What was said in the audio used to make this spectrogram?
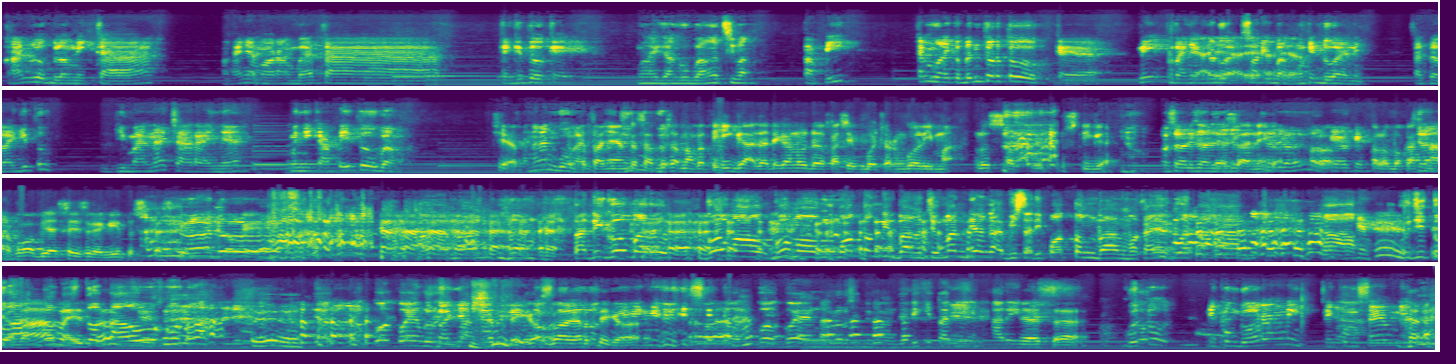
kan lo belum nikah makanya sama orang Batak kayak gitu kayak mulai ganggu banget sih bang. Tapi kan mulai kebentur tuh kayak nih pertanyaan Ya, kedua. ya, sorry ya, bang ya. mungkin dua nih. Satu lagi tuh gimana caranya menyikapi itu bang Siap. Karena kan gua nggak tahu Pertanyaan ke satu sama ketiga. Tadi kan lu udah kasih bocoran gue lima. Lu satu terus tiga. oh sorry sorry Biasa sorry nih. Kalau oke oke kalau bekas narko biasa suka gitu. Aduh, okay. Tadi gue baru gue mau gue mau motong nih bang, cuman dia nggak bisa dipotong bang, makanya gue tahan. Nah, puji Ya, Tuhan gue apa-apa bisa itu. tahu. gue gue yang lurus Banyak Ngerti kok, gue ngerti kok. gue gue yang lurus nih bang. Jadi kita nih hari ini Biasa. gue tuh nikung dua orang nih nikung Sam nikung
